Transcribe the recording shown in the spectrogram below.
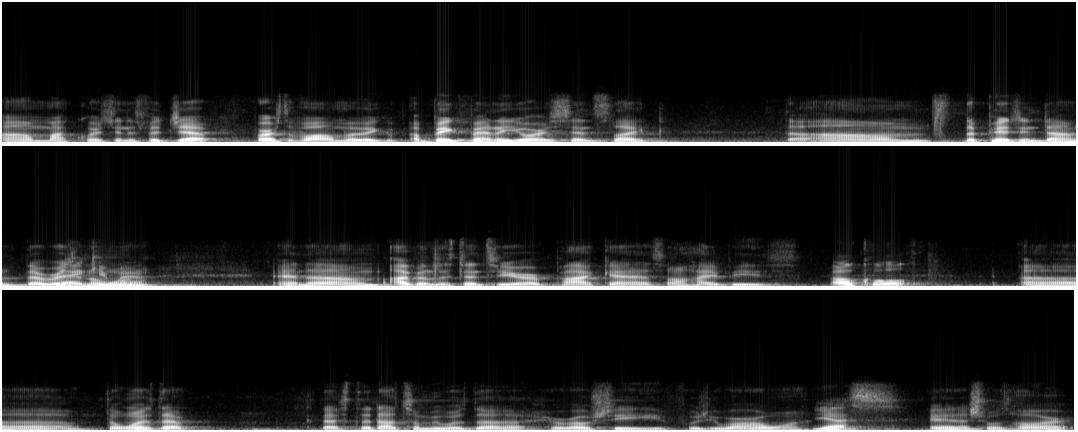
Um, my question is for Jeff. First of all, I'm a big, a big fan of yours since like the um, the pigeon dunk, the original you, one. man. And um, I've been listening to your podcast on Hypebeast. Oh, cool. Uh, the ones that that stood out to me was the Hiroshi Fujiwara one. Yes. Yeah, that shit was hard.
